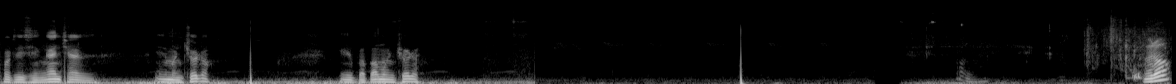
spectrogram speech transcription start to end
Por si se engancha el, el mancholo. El papá mancholo. ¿Bro?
